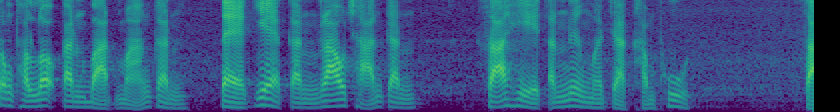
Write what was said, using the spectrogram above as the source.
ต้องทะเลาะกันบาดหมางกัน แตกแยกกันร้าวฉานกันสาเหตุอันเนื่องมาจากคำพูด สา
